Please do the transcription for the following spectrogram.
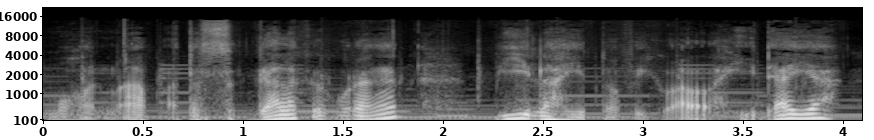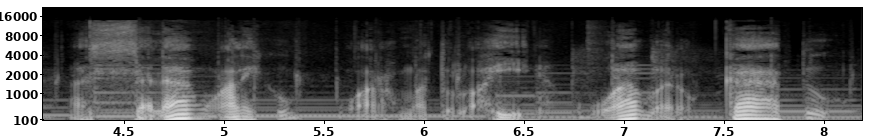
Mohon maaf atas segala kekurangan. Bilahi taufiq wal hidayah. Assalamualaikum warahmatullahi wabarakatuh.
